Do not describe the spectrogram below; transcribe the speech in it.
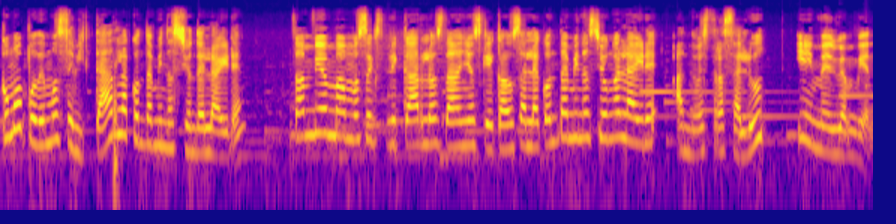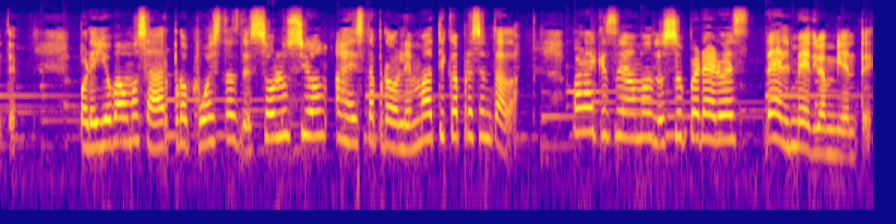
¿Cómo podemos evitar la contaminación del aire? También vamos a explicar los daños que causa la contaminación al aire a nuestra salud y medio ambiente. Por ello vamos a dar propuestas de solución a esta problemática presentada, para que seamos los superhéroes del medio ambiente.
